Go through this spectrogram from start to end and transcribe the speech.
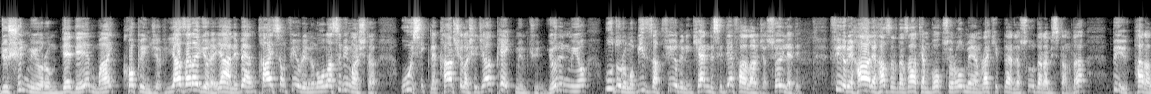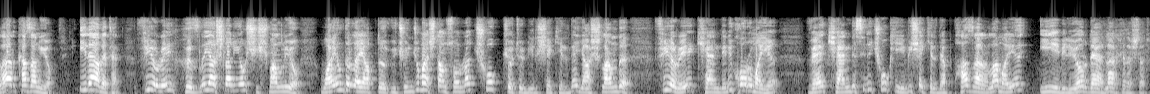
düşünmüyorum dedi Mike Coppinger. Yazara göre yani ben Tyson Fury'nin olası bir maçta Usyk'le karşılaşacağı pek mümkün görünmüyor. Bu durumu bizzat Fury'nin kendisi defalarca söyledi. Fury hali hazırda zaten boksör olmayan rakiplerle Suudi Arabistan'da büyük paralar kazanıyor. İlaveten Fury hızlı yaşlanıyor, şişmanlıyor. Wilder'la yaptığı 3. maçtan sonra çok kötü bir şekilde yaşlandı. Fury kendini korumayı ve kendisini çok iyi bir şekilde pazarlamayı iyi biliyor değerli arkadaşlar.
